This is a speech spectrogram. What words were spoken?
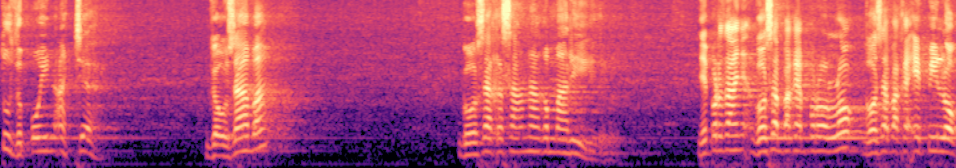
to the point aja, nggak usah apa, nggak usah ke sana kemari gitu. Ya pertanyaan, nggak usah pakai prolog, nggak usah pakai epilog.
